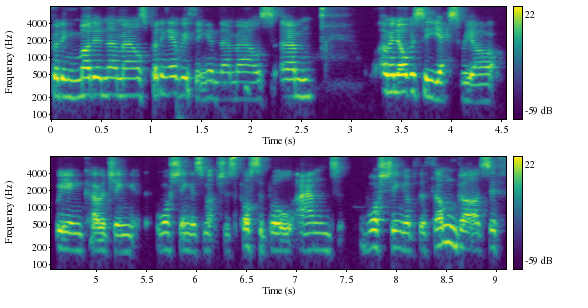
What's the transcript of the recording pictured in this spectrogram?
putting mud in their mouths, putting everything in their mouths. Um, I mean, obviously, yes, we are we're encouraging washing as much as possible and washing of the thumb guards. If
